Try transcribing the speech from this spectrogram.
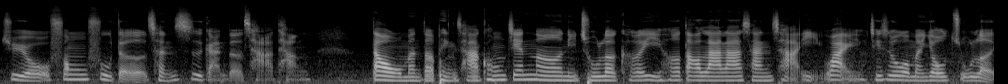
具有丰富的层次感的茶汤。到我们的品茶空间呢，你除了可以喝到拉拉山茶以外，其实我们又煮了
